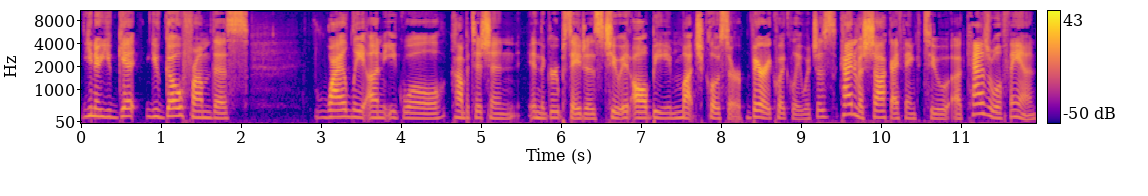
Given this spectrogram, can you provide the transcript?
you know you get you go from this wildly unequal competition in the group stages to it all being much closer very quickly, which is kind of a shock, I think, to a casual fan.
